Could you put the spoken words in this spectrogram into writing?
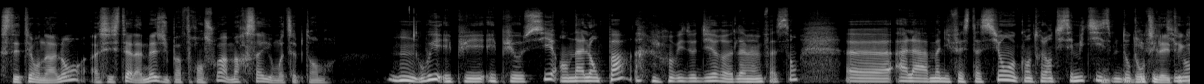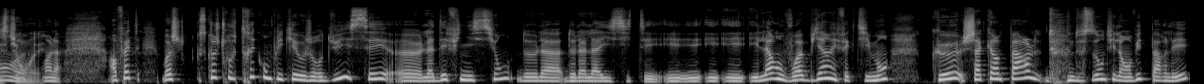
C'était en allant assister à la messe du pape François à Marseille au mois de septembre. Mmh, oui, et puis, et puis aussi en n'allant pas, j'ai envie de dire de la même façon, euh, à la manifestation contre l'antisémitisme. Donc, dont il a été question. Euh, voilà. En fait, moi, ce que je trouve très compliqué aujourd'hui, c'est euh, la définition de la, de la laïcité. Et, et, et, là, on voit bien effectivement que chacun parle de, ce dont il a envie de parler.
